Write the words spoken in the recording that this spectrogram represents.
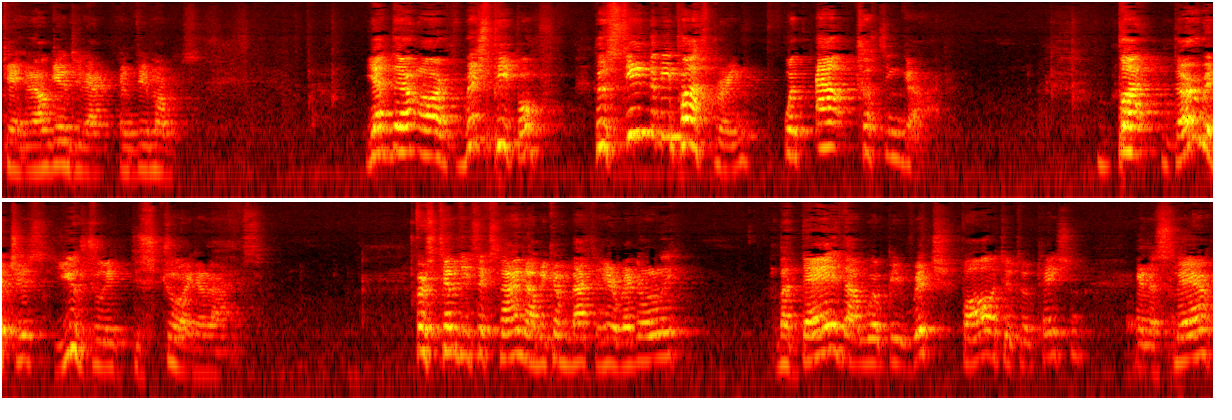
Okay, and I'll get into that in a few moments. Yet there are rich people who seem to be prospering without trusting God. But their riches usually destroy their lives. 1 Timothy 6 9, I'll be coming back to here regularly. But they that will be rich fall into temptation and a snare,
